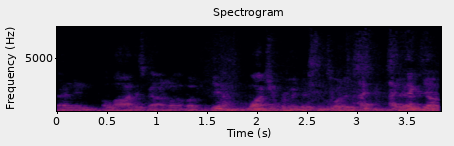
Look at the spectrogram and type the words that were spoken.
I mean, a lot has gone well, but Yeah. watching from a distance, what is? I, I think the,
